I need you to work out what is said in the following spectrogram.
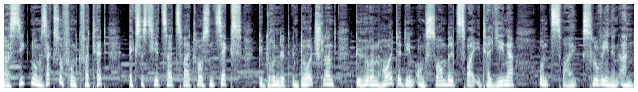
Das Signum Saxophon Quartett existiert seit 2006. Gegründet in Deutschland, gehören heute dem Ensemble zwei Italiener und zwei Slowenen an.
